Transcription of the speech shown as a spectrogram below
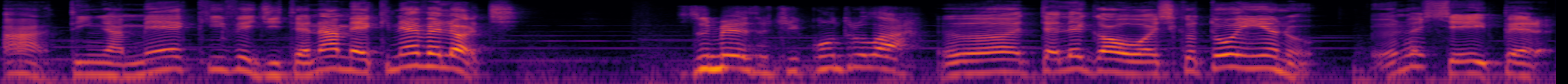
ah tem Namek e Vegeta. É Namek, né, velhote? Isso mesmo, eu te encontro lá. Ah, tá legal, acho que eu tô indo. Eu não sei, pera.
